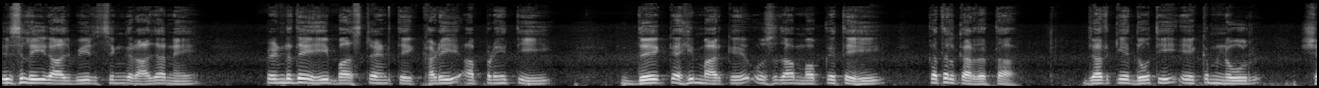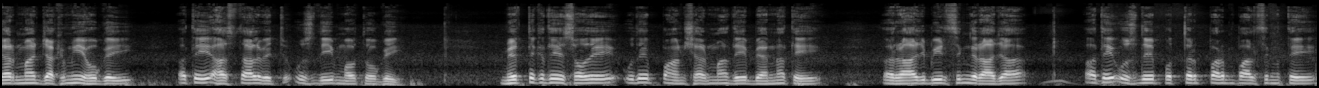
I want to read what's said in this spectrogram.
ਇਸ ਲਈ ਰਾਜਵੀਰ ਸਿੰਘ ਰਾਜਾ ਨੇ ਪਿੰਡ ਦੇ ਹੀ ਬੱਸ ਸਟੈਂਡ ਤੇ ਖੜੀ ਆਪਣੀ ਧੀ ਦੇ ਕਹੀ ਮਾਰ ਕੇ ਉਸ ਦਾ ਮੌਕੇ ਤੇ ਹੀ ਕਤਲ ਕਰ ਦਿੱਤਾ, ਜਦ ਕਿ ਦੋਤੀ ਏਕਮ ਨੂਰ ਸ਼ਰਮਾ ਜ਼ਖਮੀ ਹੋ ਗਈ ਅਤੇ ਹਸਪਤਾਲ ਵਿੱਚ ਉਸ ਦੀ ਮੌਤ ਹੋ ਗਈ। ਮ੍ਰਿਤਕ ਦੇ ਸਹੁਰੇ ਉਹਦੇ ਭਾਨ ਸ਼ਰਮਾ ਦੇ ਬਿਆਨਾਂ ਤੇ ਰਾਜਵੀਰ ਸਿੰਘ ਰਾਜਾ ਅਤੇ ਉਸ ਦੇ ਪੁੱਤਰ ਪਰਮਪਾਲ ਸਿੰਘ ਤੇ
